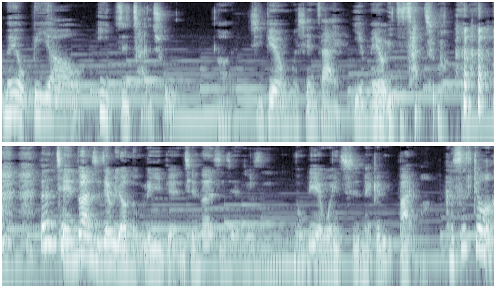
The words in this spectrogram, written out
没有必要一直产出啊。即便我现在也没有一直产出，但前一段时间比较努力一点。前段时间就是努力维持每个礼拜嘛。可是就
